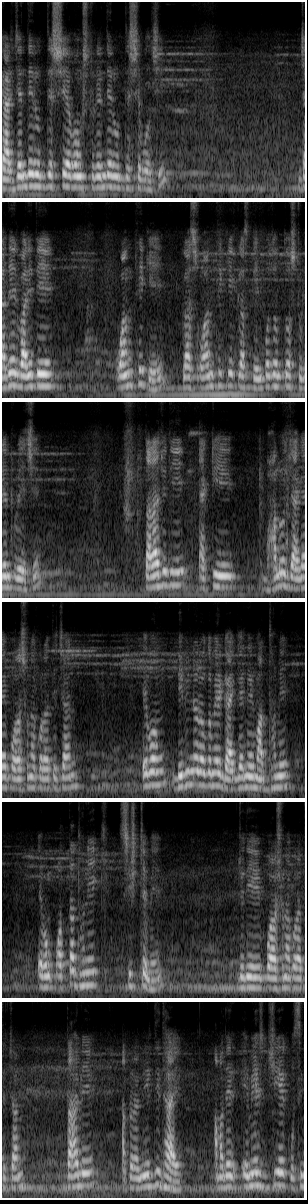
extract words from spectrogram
গার্জেনদের উদ্দেশ্যে এবং স্টুডেন্টদের উদ্দেশ্যে বলছি, যাদের বাড়িতে ওয়ান থেকে ক্লাস ওয়ান থেকে ক্লাস টেন পর্যন্ত স্টুডেন্ট রয়েছে, তারা যদি একটি ভালো জায়গায় পড়াশোনা করাতে চান এবং বিভিন্ন রকমের গাইডলাইনের মাধ্যমে এবং অত্যাধুনিক সিস্টেমে যদি পড়াশোনা করাতে চান, তাহলে আপনারা নির্দ্বিধায় আমাদের এমএসজিএ কোচিং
